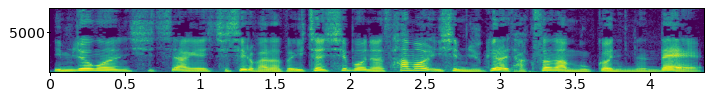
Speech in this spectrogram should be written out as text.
임종원 시장의 지시를 받아서 2015년 3월 26일에 작성한 문건이 있는데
